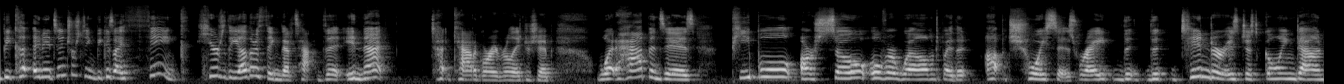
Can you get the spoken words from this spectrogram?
Because and it's interesting because i think here's the other thing that's ha- that in that t- category of relationship what happens is people are so overwhelmed by the up choices right? The the tinder is just going down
